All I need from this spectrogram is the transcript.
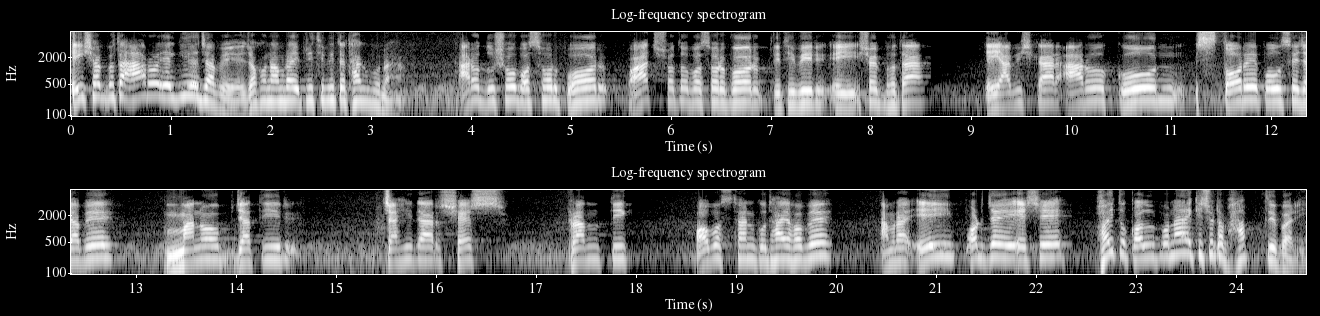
এই সভ্যতা আরও এগিয়ে যাবে যখন আমরা এই পৃথিবীতে থাকব না। আরও দুশো বছর পর পাঁচ শত বছর পর পৃথিবীর এই সভ্যতা এই আবিষ্কার আরও কোন স্তরে পৌঁছে যাবে? মানব জাতির চাহিদার শেষ প্রান্তিক অবস্থান কোথায় হবে? আমরা এই পর্যায়ে এসে হয়তো কল্পনায় কিছুটা ভাবতে পারি,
